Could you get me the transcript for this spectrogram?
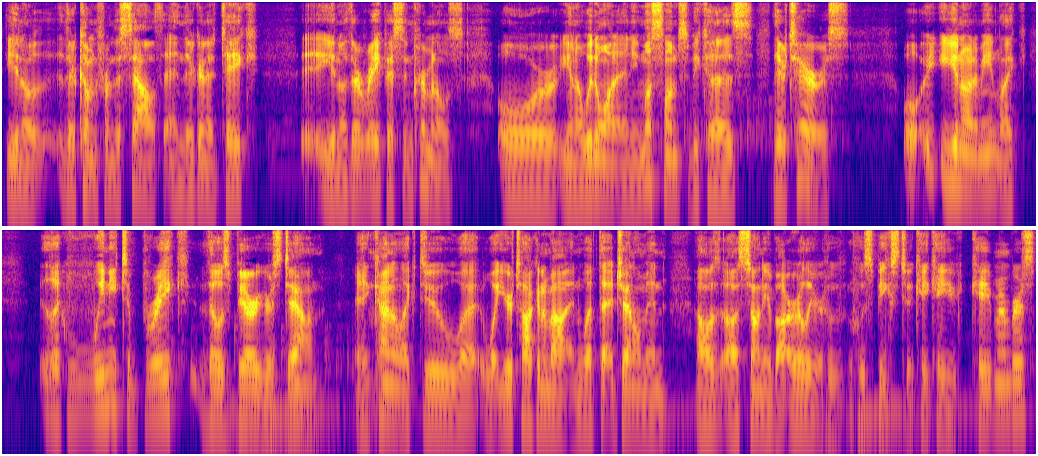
you know they're coming from the south and they're going to take you know they're rapists and criminals or you know we don't want any muslims because they're terrorists. Or you know what i mean? Like like we need to break those barriers down and kind of like do what what you're talking about and what that gentleman I was, I was telling you about earlier who who speaks to KKK members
